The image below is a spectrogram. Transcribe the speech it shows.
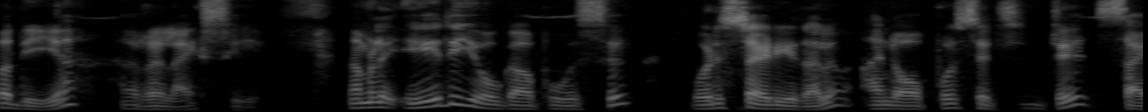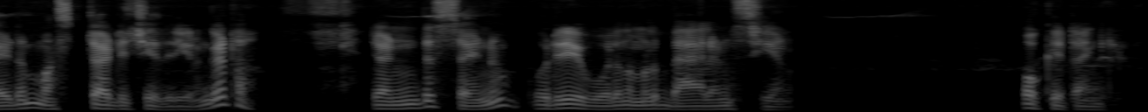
പതിയെ റിലാക്സ് ചെയ്യും. നമ്മൾ ഏത് യോഗ പോസ് ഒരു സൈഡ് ചെയ്താലും അതിന്റെ ഓപ്പോസിറ്റ് സൈഡ് മസ്റ്റായിട്ട് ചെയ്തിരിക്കണം കേട്ടോ. രണ്ട് സൈഡും ഒരേപോലെ നമ്മൾ ബാലൻസ് ചെയ്യണം. ഓക്കെ താങ്ക് യു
